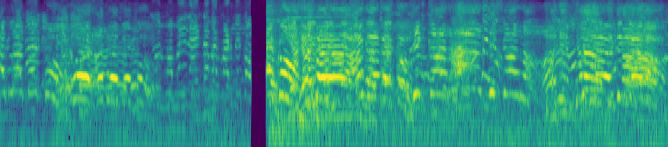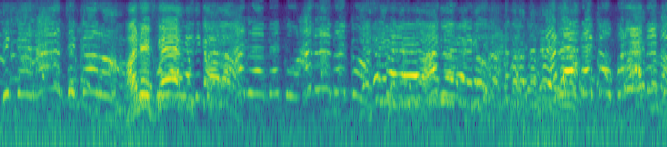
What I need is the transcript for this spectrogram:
ಆಗ್ಲೇಬೇಕು ಇವ್ರ ಮೊಬೈಲ್ ಹ್ಯಾಂಡ್ ಓವರ್ ಮಾಡ್ಬೇಕು ಧಿಕ್ಕಾರ ಧಿಕ್ಕಾರ ಧಿಕ್ಕಾರ ಧಿಕ್ಕಾರ ಆಗ್ಲೇಬೇಕು ಆಗ್ಲೇಬೇಕು. ಆಗ್ಲೇಬೇಕು. ಬರಲೇಬೇಕು ಬರಲೇಬೇಕು.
